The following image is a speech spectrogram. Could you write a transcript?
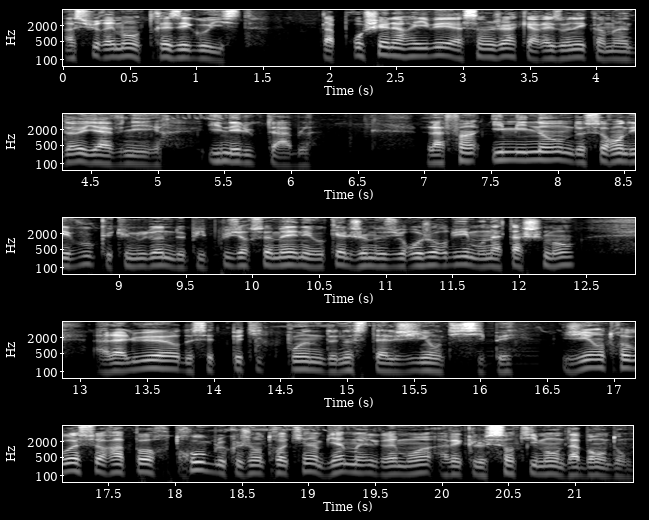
assurément très égoïste. Ta prochaine arrivée à Saint-Jacques a résonné comme un deuil à venir, inéluctable. La fin imminente de ce rendez-vous que tu nous donnes depuis plusieurs semaines et auquel je mesure aujourd'hui mon attachement, à la lueur de cette petite pointe de nostalgie anticipée. J'y entrevois ce rapport trouble que j'entretiens bien malgré moi avec le sentiment d'abandon.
